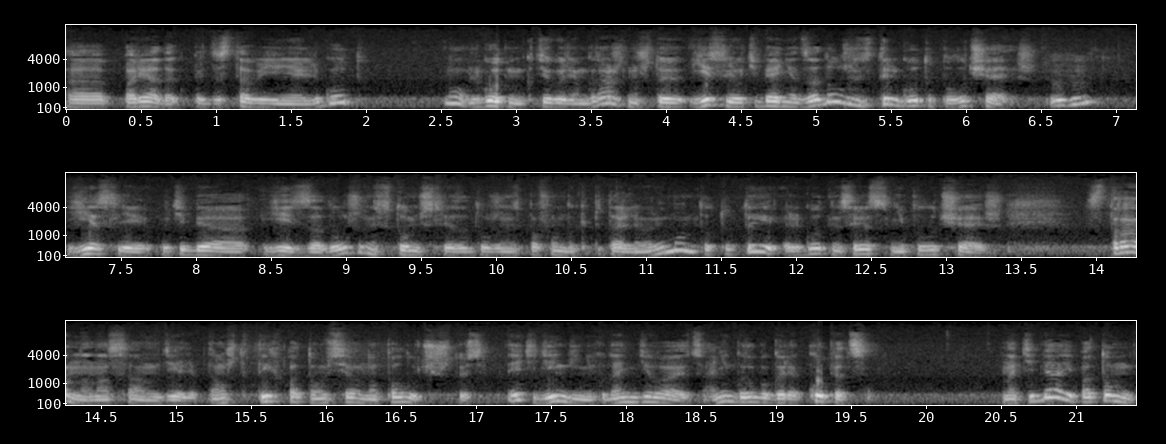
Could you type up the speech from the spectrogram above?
э, порядок предоставления льгот, ну, льготным категориям граждан, что если у тебя нет задолженности, ты льготу получаешь. Угу. Если у тебя есть задолженность, в том числе задолженность по фонду капитального ремонта, то ты льготные средства не получаешь. Странно на самом деле, потому что ты их потом все равно получишь. То есть эти деньги никуда не деваются. Они, грубо говоря, копятся на тебя, и потом,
